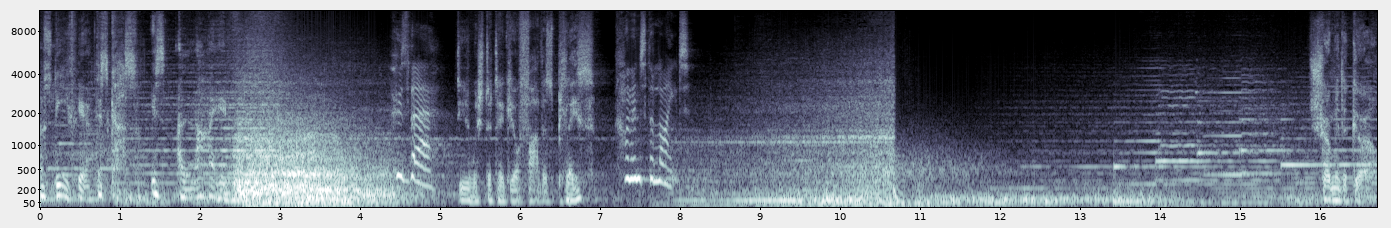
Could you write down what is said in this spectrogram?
Must leave here. This castle is alive. Who's there? Do you wish to take your father's place? Come into the light. Show me the girl.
